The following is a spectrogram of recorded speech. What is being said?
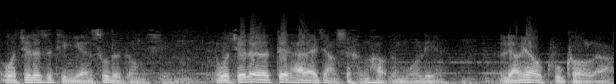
我觉得是挺严肃的东西，我觉得对他来讲是很好的磨练，良药苦口了。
